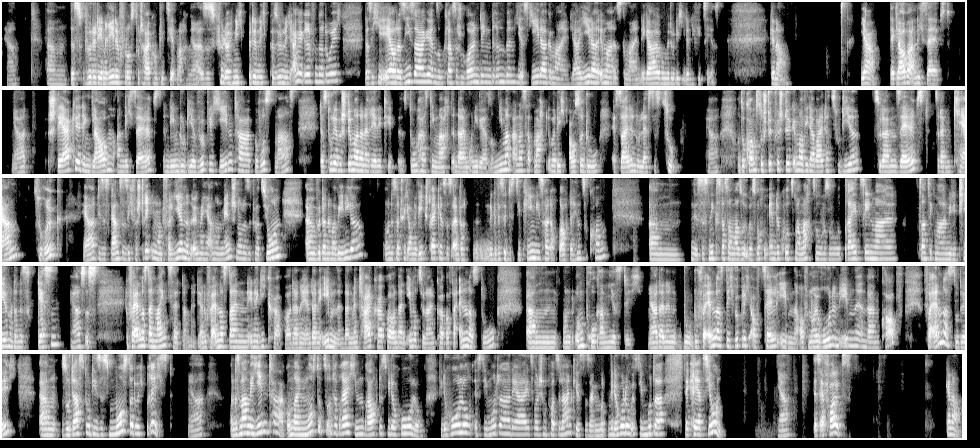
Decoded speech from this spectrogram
Ja, das würde den Redefluss total kompliziert machen. Ja? Also es fühlt euch nicht, bitte nicht persönlich angegriffen dadurch, dass ich hier er oder sie sage, in so einem klassischen Rollending drin bin. Hier ist jeder gemeint. Ja, jeder immer ist gemeint, egal womit du dich identifizierst. Genau. Ja, der Glaube an dich selbst. Ja, stärke den Glauben an dich selbst, indem du dir wirklich jeden Tag bewusst machst, dass du der Bestimmer deiner Realität bist. Du hast die Macht in deinem Universum. Niemand anders hat Macht über dich, außer du, es sei denn, du lässt es zu. Ja? Und so kommst du Stück für Stück immer wieder weiter zu dir, zu deinem Selbst, zu deinem Kern zurück. Ja, dieses ganze sich verstricken und verlieren in irgendwelche anderen Menschen oder Situationen äh, wird dann immer weniger. Und es ist natürlich auch eine Wegstrecke. Es ist einfach eine gewisse Disziplin, die es halt auch braucht, dahin zu kommen. Ähm, es ist nichts, was man mal so übers Wochenende kurz mal macht, so, so drei, zehn Mal, 20 Mal meditieren und dann ist gegessen. Ja, es ist, du veränderst dein Mindset damit, ja, du veränderst deinen Energiekörper, deine, deine Ebenen, deinen Mentalkörper und deinen emotionalen Körper veränderst du ähm, und umprogrammierst dich. Ja, deine, du, du veränderst dich wirklich auf Zellebene, auf Neuronenebene in deinem Kopf, veränderst du dich, ähm, sodass du dieses Muster durchbrichst. Ja, und das machen wir jeden Tag. Um ein Muster zu unterbrechen, braucht es Wiederholung. Wiederholung ist die Mutter der, jetzt wollte ich schon Porzellankiste sagen, Wiederholung ist die Mutter der Kreation. Ja, des Erfolgs. Genau.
